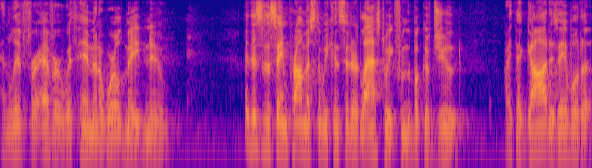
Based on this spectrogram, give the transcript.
and live forever with him in a world made new. This is the same promise that we considered last week from the book of Jude. Right, that God is able to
